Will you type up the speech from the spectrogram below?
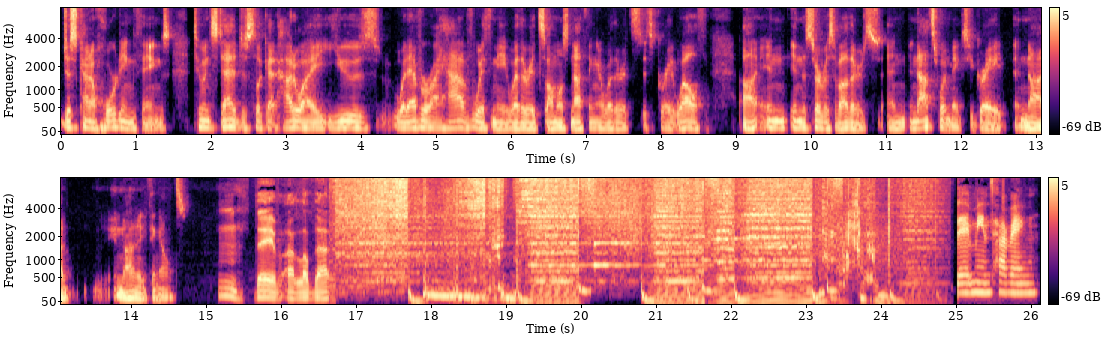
just kind of hoarding things to instead just look at how do i use whatever i have with me whether it's almost nothing or whether it's it's great wealth uh, in in the service of others. And and that's what makes you great and not not anything else. Mm, Dave, I love that. It means having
